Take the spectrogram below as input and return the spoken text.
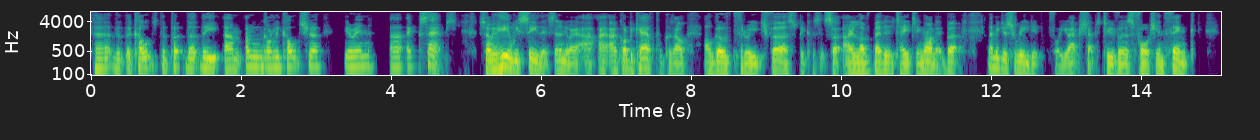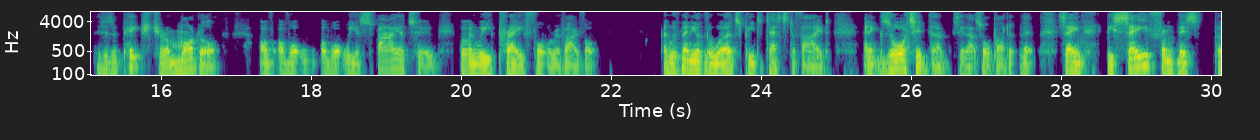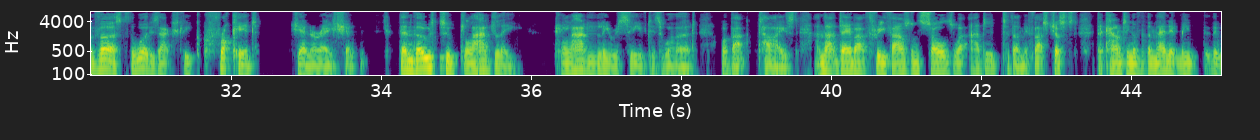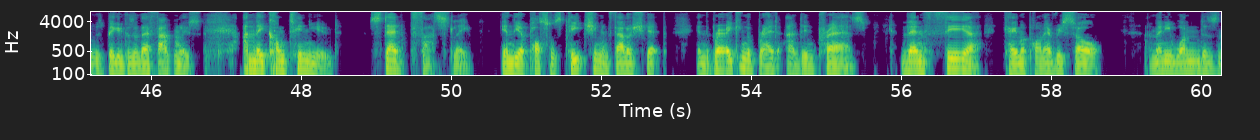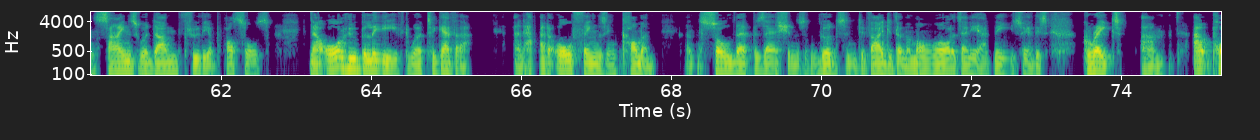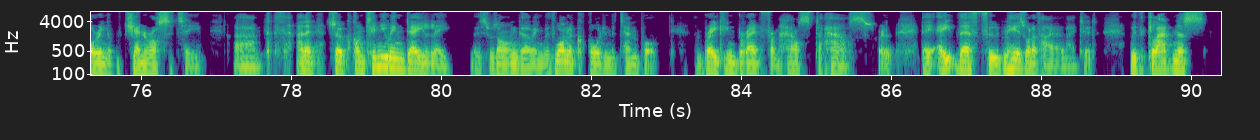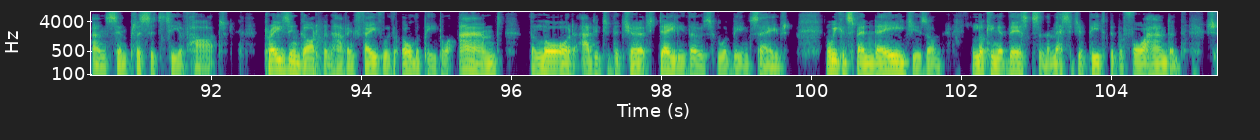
that the culture that the um, ungodly culture you're in uh, accepts? So here we see this. And anyway, I, have got to be careful because I'll I'll go through each verse because it's I love meditating on it. But let me just read it for you. Acts chapter two, verse forty, and think this is a picture, a model of, of what of what we aspire to when we pray for revival. And with many other words, Peter testified and exhorted them. See, that's all part of it, saying, Be saved from this perverse, the word is actually crooked generation. Then those who gladly gladly received his word were baptized. And that day, about 3,000 souls were added to them. If that's just the counting of the men, it means it was bigger because of their families. And they continued steadfastly in the apostles' teaching and fellowship, in the breaking of bread and in prayers. Then fear came upon every soul, and many wonders and signs were done through the apostles. Now all who believed were together and had all things in common and sold their possessions and goods and divided them among all as any had need. So you have this great um, outpouring of generosity. Um, and then, so continuing daily, this was ongoing with one accord in the temple and breaking bread from house to house. They ate their food, and here's what I've highlighted with gladness and simplicity of heart, praising God and having favor with all the people, and the Lord added to the church daily those who were being saved. And we could spend ages on looking at this and the message of Peter beforehand and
